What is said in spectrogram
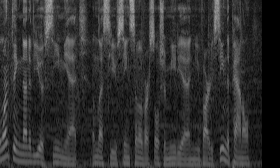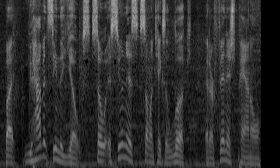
one thing none of you have seen yet, unless you've seen some of our social media and you've already seen the panel, but you haven't seen the yokes. So, as soon as someone takes a look at our finished panel,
